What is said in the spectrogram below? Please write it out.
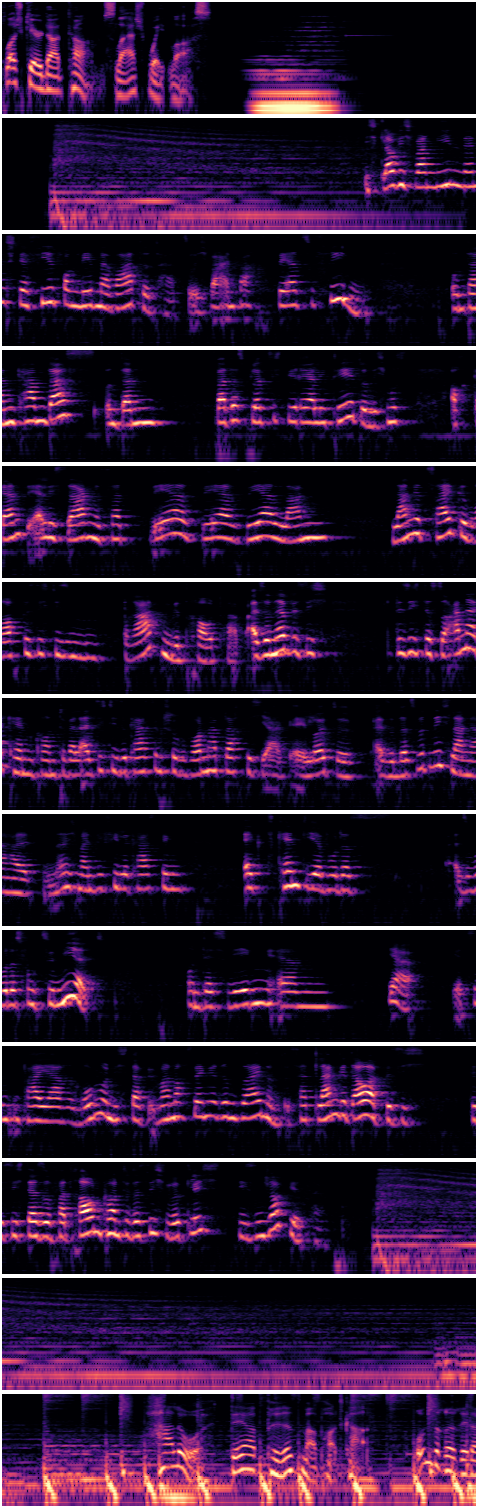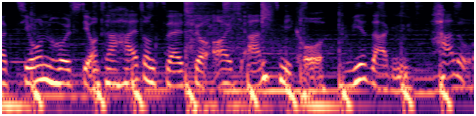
plushcare.com slash weight loss. Ich glaube, ich war nie ein Mensch, der viel vom Leben erwartet hat. So, ich war einfach sehr zufrieden. Und dann kam das und dann war das plötzlich die Realität. Und ich muss auch ganz ehrlich sagen, es hat sehr, sehr, sehr lang, lange Zeit gebraucht, bis ich diesem Braten getraut habe. Also, ne, bis ich bis ich das so anerkennen konnte, weil als ich diese Castingshow gewonnen habe, dachte ich, ja, ey Leute, also das wird nicht lange halten. Ne? Ich meine, wie viele Casting-Acts kennt ihr, wo das, also wo das funktioniert? Und deswegen, ähm, ja, jetzt sind ein paar Jahre rum und ich darf immer noch Sängerin sein. Und es hat lang gedauert, bis ich, bis ich da so vertrauen konnte, dass ich wirklich diesen Job jetzt habe. Hallo, der Prisma Podcast. Unsere Redaktion holt die Unterhaltungswelt für euch ans Mikro. Wir sagen Hallo.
